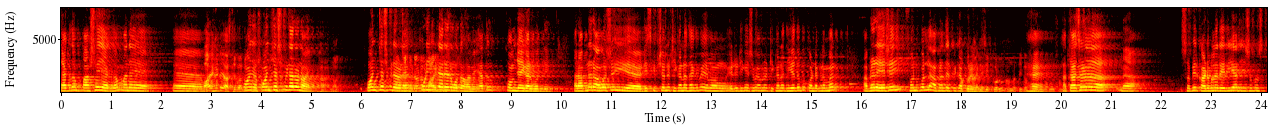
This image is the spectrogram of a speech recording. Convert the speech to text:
একদম পাশেই একদম মানে পঞ্চাশ মিটারও হ্যাঁ। নয় পঞ্চাশ মিটার নয় কুড়ি মিটারের মতো হবে এত কম জায়গার মধ্যে। আর আপনারা অবশ্যই ডিসক্রিপশনে ঠিকানা থাকবে এবং এডিটিংয়ের সময় আমরা ঠিকানা দিয়ে দেবো কন্ট্যাক্ট নাম্বার আপনারা এসেই ফোন করলে আপনাদের পিক আপ করে নেবেন হ্যাঁ আর তাছাড়া সবির কাঠগোলার এরিয়ার যে সমস্ত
